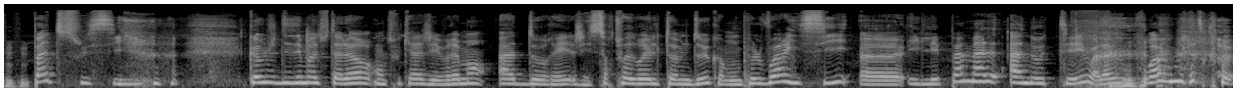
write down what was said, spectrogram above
Pas de souci. Comme je disais moi tout à l'heure, en tout cas, j'ai vraiment adoré. J'ai surtout adoré le tome 2, comme on peut le voir ici. Euh, il est pas mal annoté. Voilà, je pourrais vous mettre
